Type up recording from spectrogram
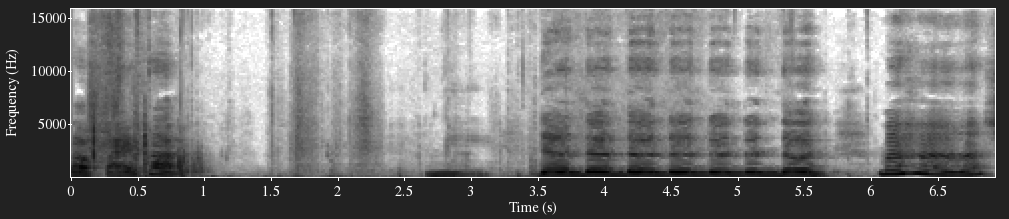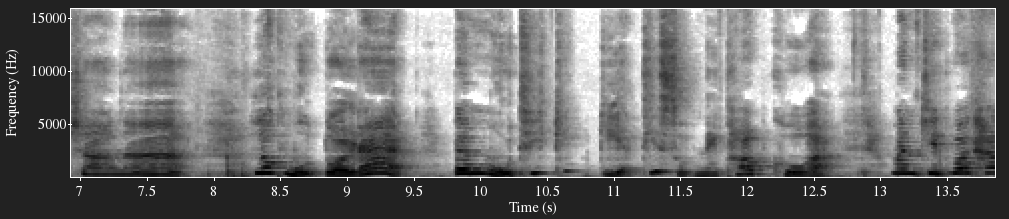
ต่อไปค่ะ นี่เดินเดินเดินเดินเดินเดินเดินมาหาชาวนา ลูกหมูตัวแรก เป็นหมูที่ขี้ เกียจที่สุดในครอบครัว มันคิดว่าถ้า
